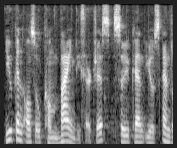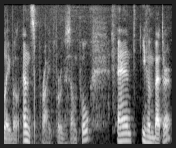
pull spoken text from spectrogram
You can also combine the searches so you can use end label and sprite for example. And even better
